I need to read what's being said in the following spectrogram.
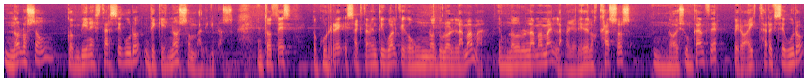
no lo son, conviene estar seguro de que no son malignos. Entonces, ocurre exactamente igual que con un nódulo en la mama. Un nódulo en la mama, en la mayoría de los casos, no es un cáncer, pero hay que estar seguro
